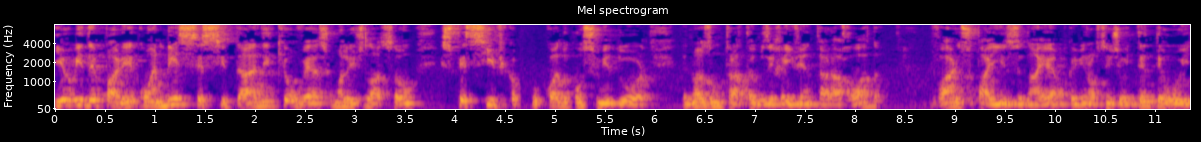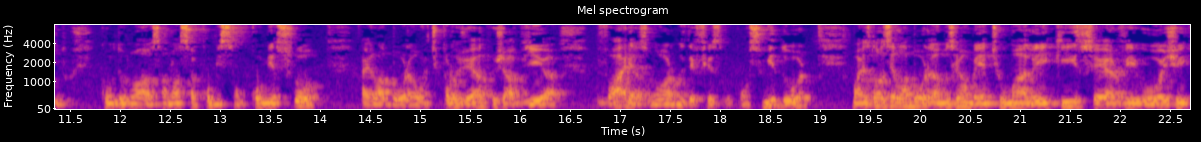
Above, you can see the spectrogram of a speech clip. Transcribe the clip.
E eu me deparei com a necessidade que houvesse uma legislação específica. O Código do Consumidor, nós não tratamos de reinventar a roda, vários países na época, em 1988, quando nós, a nossa comissão começou a elaborar o anteprojeto, já havia várias normas de defesa do consumidor, mas nós elaboramos realmente uma lei que serve hoje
